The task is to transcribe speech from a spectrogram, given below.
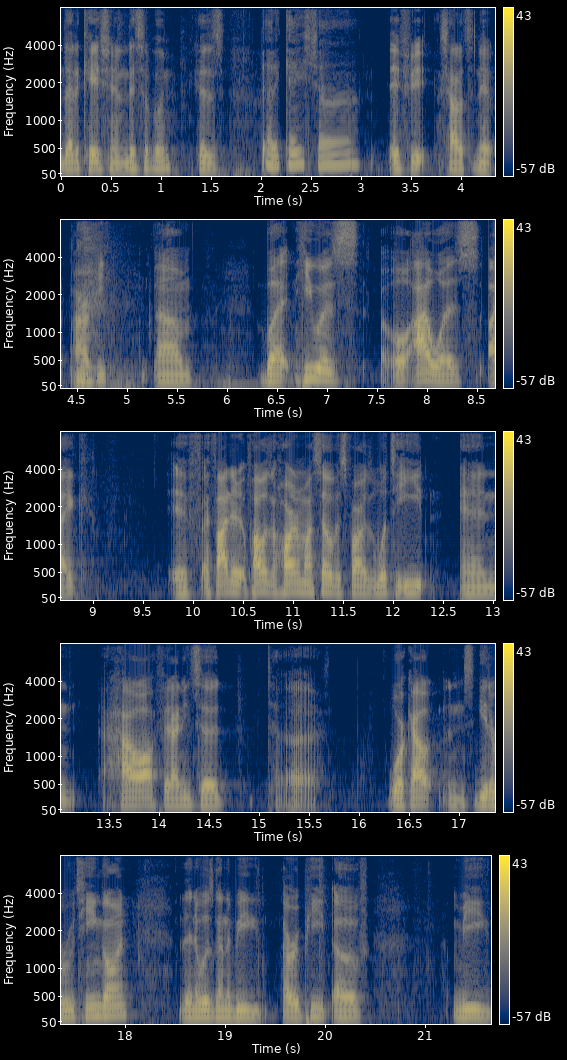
dedication and discipline. Because Dedication. if it shout out to Nip RP, um, but he was, or I was like, if if I did if I wasn't hard on myself as far as what to eat and how often I need to, to uh, work out and get a routine going, then it was going to be a repeat of me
